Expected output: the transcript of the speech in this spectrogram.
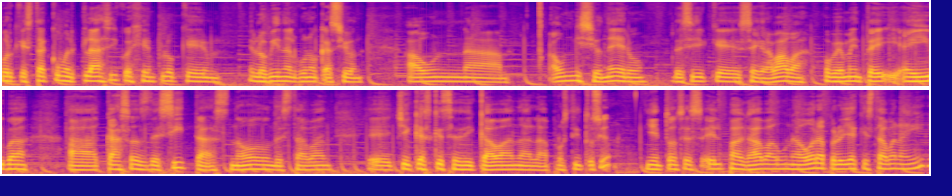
Porque está como el clásico ejemplo que lo vi en alguna ocasión a, una, a un misionero decir que se grababa, obviamente, e iba a casas de citas, ¿no? Donde estaban eh, chicas que se dedicaban a la prostitución y entonces él pagaba una hora, pero ya que estaban ahí,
